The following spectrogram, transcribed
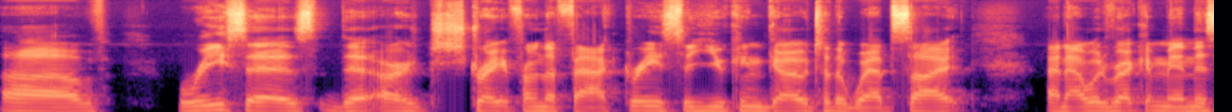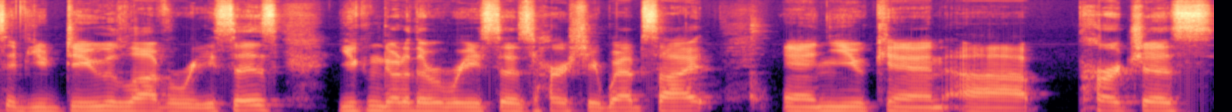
of Reese's that are straight from the factory, so you can go to the website. And I would recommend this if you do love Reese's. You can go to the Reese's Hershey website, and you can uh, purchase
